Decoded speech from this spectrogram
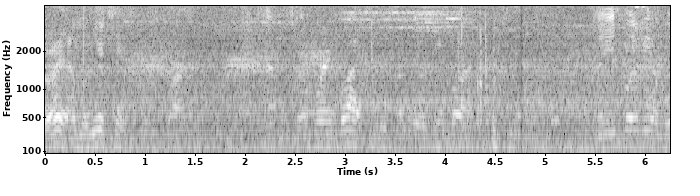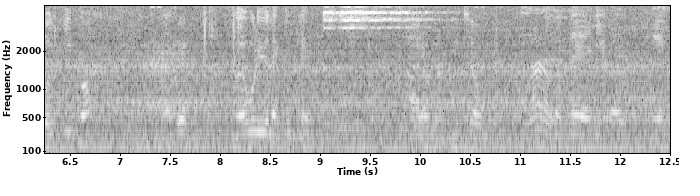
All right, I'm on your team. I'm wearing black, so you're your team black. So he's going to be a goalkeeper. Okay. Where would you like to play? I don't know. You tell me. You can play anywhere. So like,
